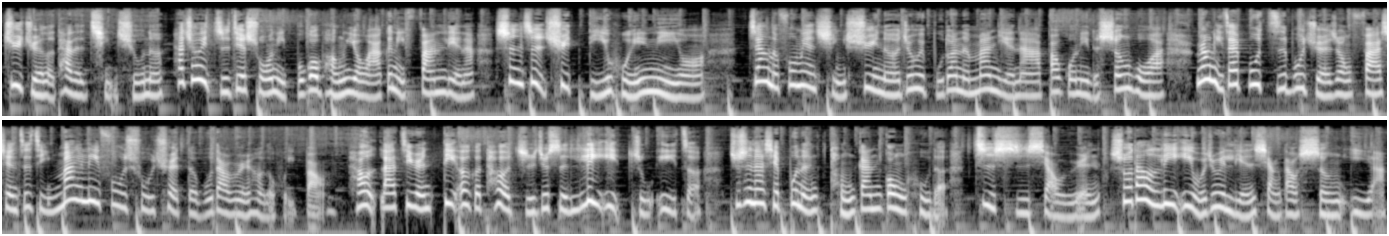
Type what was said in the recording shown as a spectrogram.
拒绝了他的请求呢，他就会直接说你不够朋友啊，跟你翻脸啊，甚至去诋毁你哦。这样的负面情绪呢，就会不断的蔓延啊，包裹你的生活啊，让你在不知不觉中发现自己卖力付出却得不到任何的回报。好，垃圾人第二个特质就是利益主义者，就是那些不能同甘共苦的自私小人。说到利益，我就会联想到生意啊。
